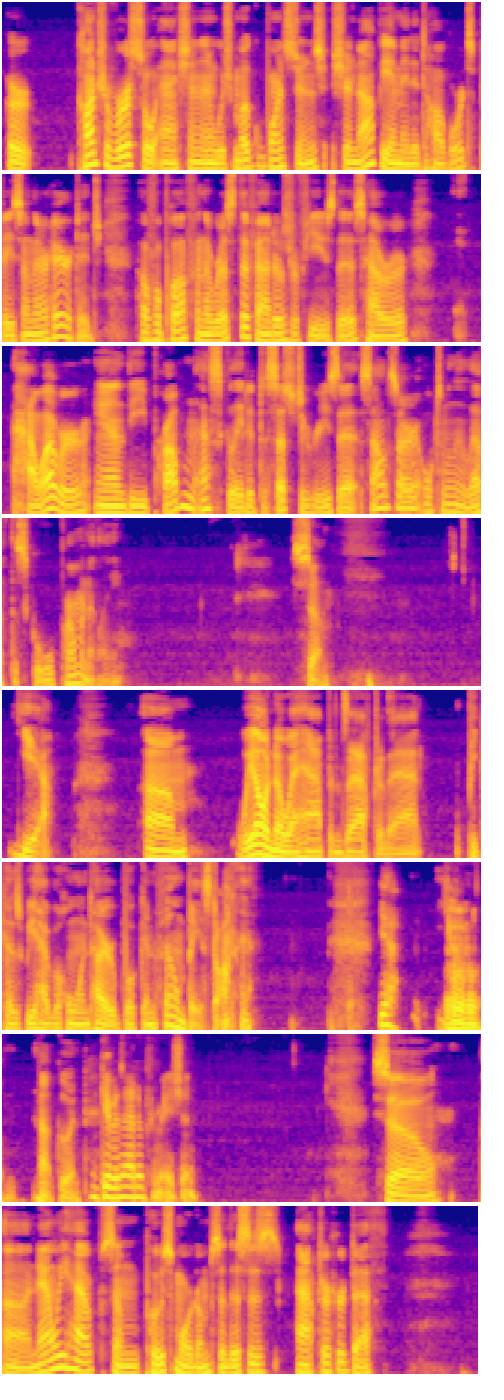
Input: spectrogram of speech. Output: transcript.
or controversial action in which Muggle-born students should not be admitted to Hogwarts based on their heritage. Hufflepuff and the rest of the founders refused this, however, however, and the problem escalated to such degrees that Salazar ultimately left the school permanently. So, yeah. Um, we all know what happens after that because we have a whole entire book and film based on it. Yeah. yeah not good. Given that information. So, uh, now we have some post-mortem. So this is after her death.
